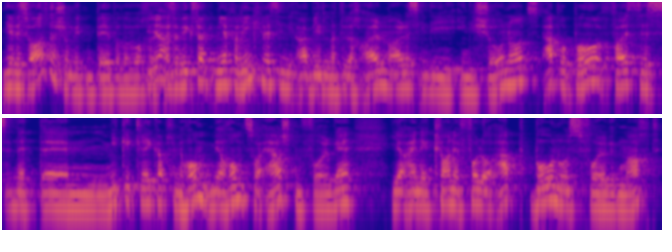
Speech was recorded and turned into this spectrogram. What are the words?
Ja, das war's ja schon mit dem Paper der Woche. Ja. Also wie gesagt, wir verlinken es in die, aber natürlich allem alles in die in die Show Notes. Apropos, falls ihr es nicht ähm, mitgekriegt habt, wir haben wir haben zur ersten Folge ja eine kleine Follow-up-Bonus-Folge gemacht,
